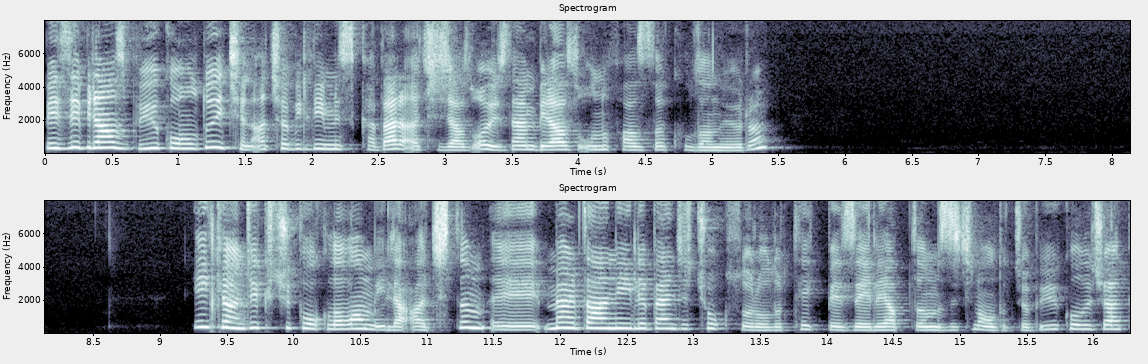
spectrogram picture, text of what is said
Beze biraz büyük olduğu için açabildiğimiz kadar açacağız. O yüzden biraz unu fazla kullanıyorum. İlk önce küçük oklavam ile açtım. E, merdane ile bence çok zor olur. Tek bezeyle yaptığımız için oldukça büyük olacak.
